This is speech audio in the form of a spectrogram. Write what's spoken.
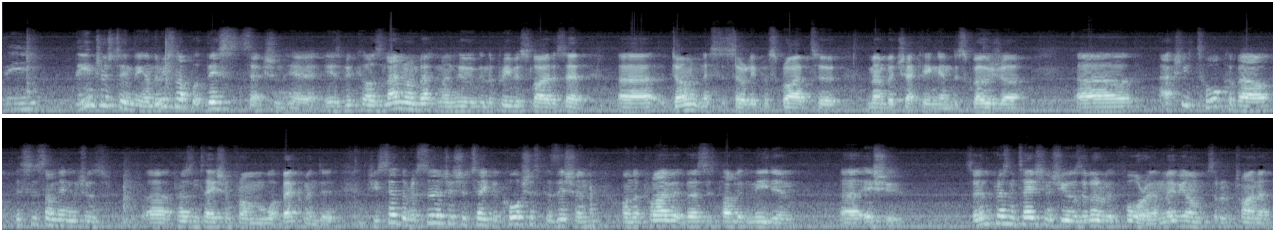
The, the interesting thing, and the reason I put this section here, is because Langer and Beckman, who in the previous slide I said uh, don't necessarily prescribe to member checking and disclosure, uh, actually talk about this is something which was uh, a presentation from what Beckman did. She said the researcher should take a cautious position on the private versus public medium uh, issue. So in the presentation she was a little bit for it, and maybe I'm sort of trying to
